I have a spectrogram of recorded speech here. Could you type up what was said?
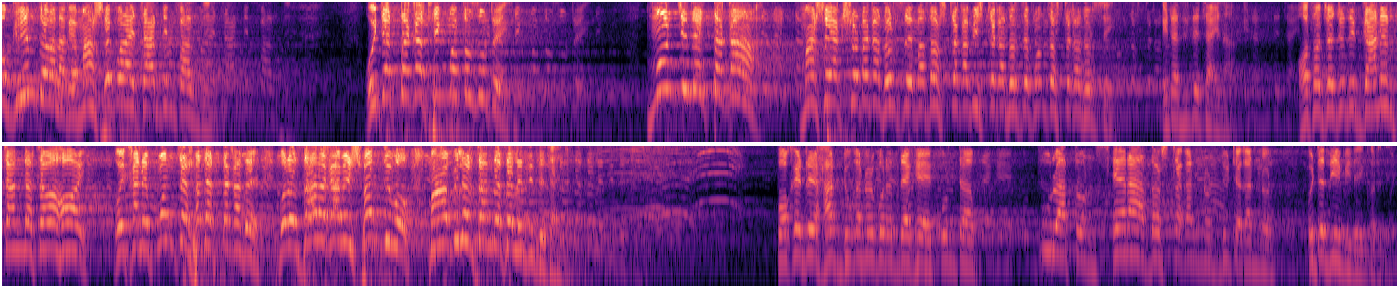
অগ্রিম দেওয়া লাগে, মাসে পড়ায় চার দিন, পাঁচ দিন। ওইটার টাকা ঠিক মতো জুটে। মসজিদের টাকা মাসে একশো টাকা ধরছে বা দশ টাকা, বিশ টাকা ধরছে, পঞ্চাশ টাকা ধরছে। এটা দিতে চায় না। অথচ যদি গানের চান্দা চাওয়া হয়, ওইখানে পঞ্চাশ হাজার টাকা দেয়। বলে যার আমি সব দিব। মাহফিলের চান্দা চালে দিতে চায় না। পকেটে হাত ঢুকানোর পরে দেখে কোনটা পুরাতন, সেরা দশ টাকার নোট, দুই টাকার নোট, ওইটা দিয়ে বিদায় করে দেয়।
